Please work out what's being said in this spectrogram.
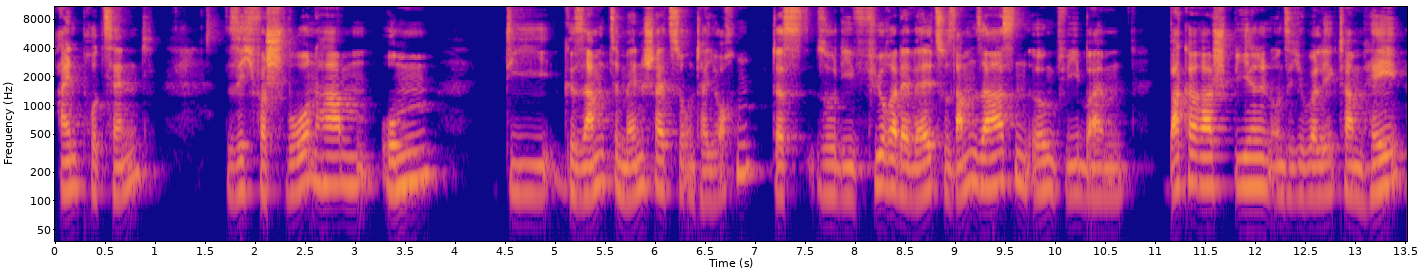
ein Prozent, sich verschworen haben, um die gesamte Menschheit zu unterjochen? Dass so die Führer der Welt zusammensaßen, irgendwie beim Baccarat spielen und sich überlegt haben, hey,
